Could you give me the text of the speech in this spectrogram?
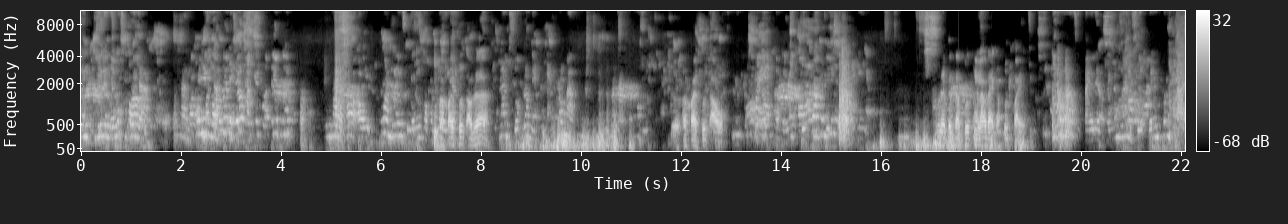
ยังมีเรื่องยังไม่สิบอย่างการไม่อยาก เป็นบอกว่าเอาพ่วงเรื่องสิ่งนี้ของเราค่อยๆฝึกเอาเด้อนั่งซบแล้วเนี่ยก็มาเออค่อยๆฝึกเอาผู้ได้เป็นตะฝึกให้เราได้กับฝึกไปไปแล้วไปนั่งนั่งซบเป็นคนตาย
